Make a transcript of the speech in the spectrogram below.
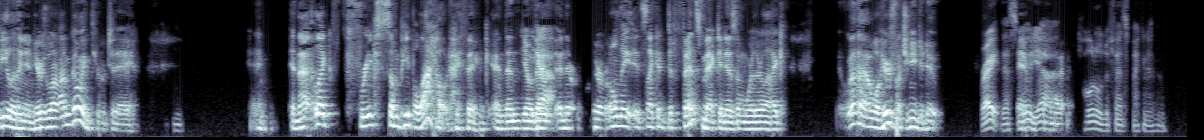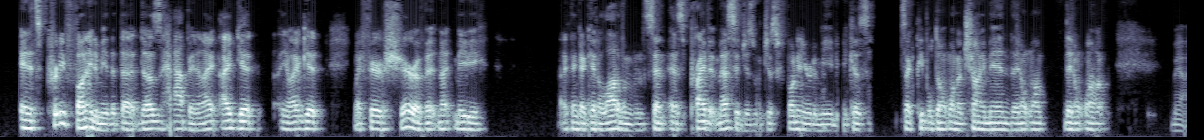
feeling and here's what i'm going through today. And and that like freaks some people out i think. And then you know Yeah. they're and they're they're only it's like a defense mechanism where they're like well, well here's what you need to do. Right that's good yeah. uh, total defense mechanism and it's pretty funny to me that that does happen. And i i get you know i get my fair share of it. And I, maybe i think i get a lot of them sent as private messages which is funnier to me because it's like people don't want to chime in. They don't want they don't want Yeah.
